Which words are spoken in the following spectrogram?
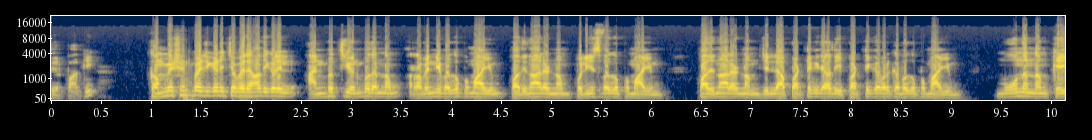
തീർപ്പാക്കി. കമ്മീഷൻ പരിഗണിച്ച പരാതികളിൽ അൻപത്തിയൊൻപതെണ്ണം റവന്യൂ വകുപ്പുമായും പതിനാലെണ്ണം പോലീസ് വകുപ്പുമായും പതിനാലെണ്ണം ജില്ലാ പട്ടികജാതി പട്ടികവർഗ വകുപ്പുമായും മൂന്നെണ്ണം കെ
